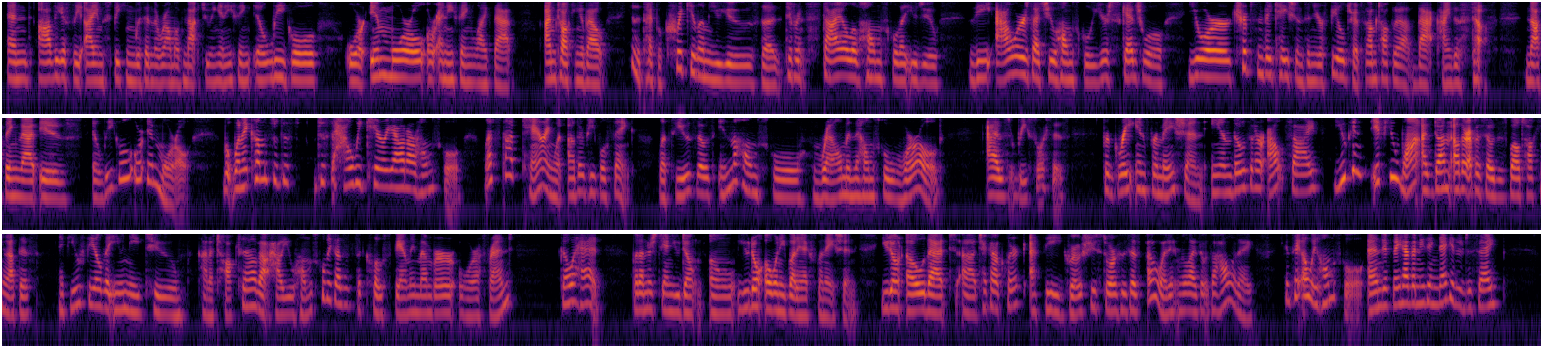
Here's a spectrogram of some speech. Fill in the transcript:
And obviously, I am speaking within the realm of not doing anything illegal or immoral or anything like that. I'm talking about you know, the type of curriculum you use, the different style of homeschool that you do, the hours that you homeschool, your schedule, your trips and vacations and your field trips. I'm talking about that kind of stuff. Nothing that is illegal or immoral. But when it comes to just just how we carry out our homeschool, let's stop caring what other people think. Let's use those in the homeschool realm, in the homeschool world, as resources for great information. And those that are outside, you can, if you want, I've done other episodes as well talking about this. If you feel that you need to kind of talk to them about how you homeschool because it's a close family member or a friend, go ahead. But understand you don't owe you don't owe anybody an explanation. You don't owe that uh, checkout clerk at the grocery store who says, "Oh, I didn't realize it was a holiday." You can say, "Oh, we homeschool," and if they have anything negative to say,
